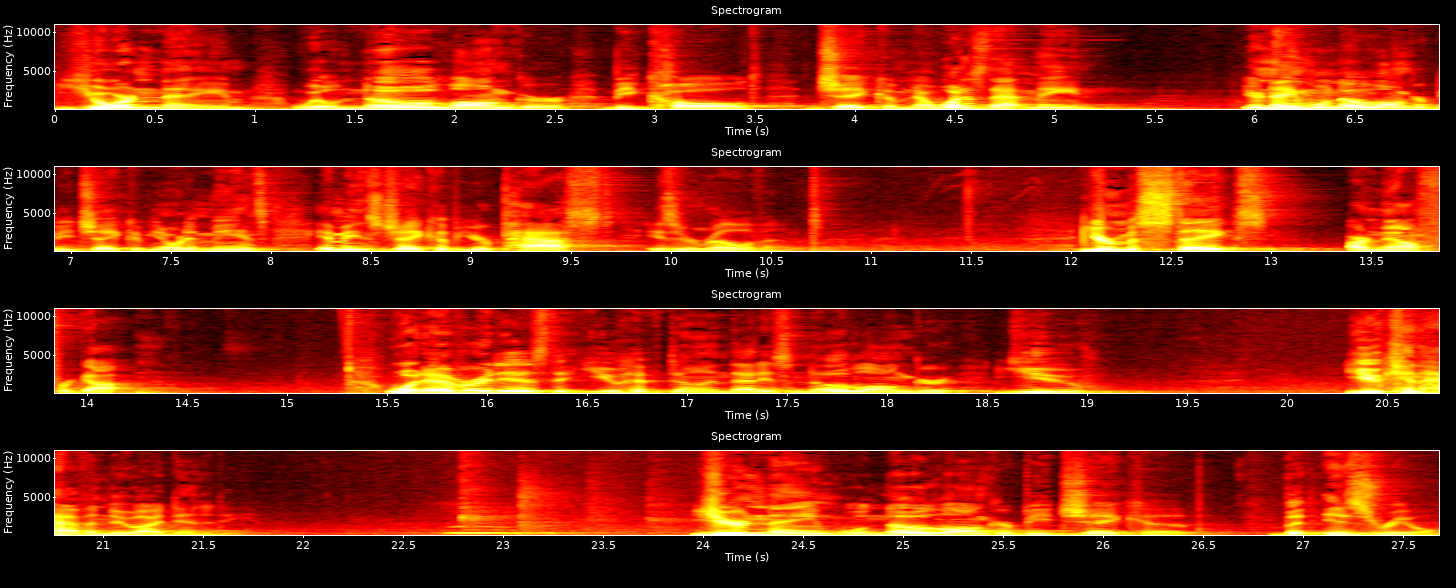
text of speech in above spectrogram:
Your name will no longer be called Jacob. Now, what does that mean? Your name will no longer be Jacob. You know what it means? It means, Jacob, your past is irrelevant. Your mistakes are now forgotten. Whatever it is that you have done, that is no longer you. You can have a new identity. Your name will no longer be Jacob, but Israel.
